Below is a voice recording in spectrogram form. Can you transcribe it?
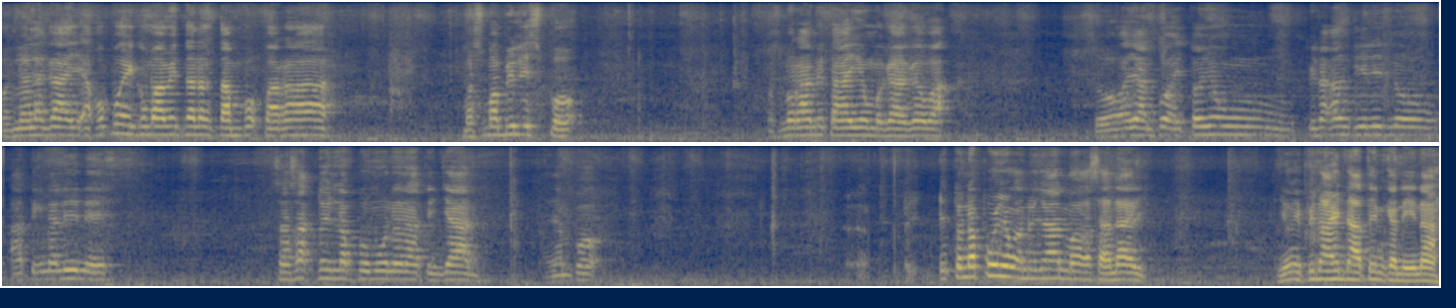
paglalagay. Ako po ay gumamit na ng tambo para mas mabilis po. Mas marami tayong magagawa. So, ayan po. Ito yung pinakang gilid ng ating nalinis. Sasaktuin lang po muna natin dyan. Ayan po. Ito na po yung ano yan mga kasanay. Yung ipinahid natin kanina.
